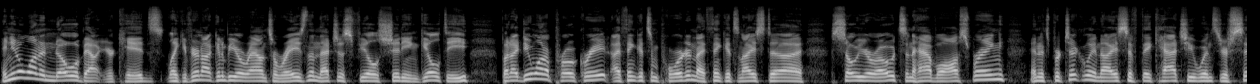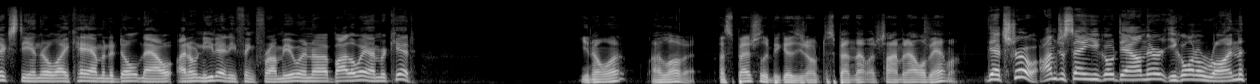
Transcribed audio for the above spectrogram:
and you don't want to know about your kids. Like, if you're not going to be around to raise them, that just feels shitty and guilty. But I do want to procreate. I think it's important. I think it's nice to uh, sow your oats and have offspring. And it's particularly nice if they catch you once you're 60 and they're like, "Hey, I'm an adult now. I don't need anything from you." And uh, by the way, I'm your kid. You know what? I love it. Especially because you don't have to spend that much time in Alabama. That's true. I'm just saying you go down there, you go on a run.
